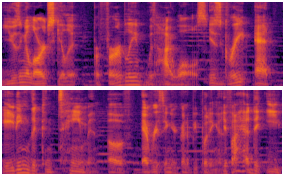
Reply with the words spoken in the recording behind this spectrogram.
using a large skillet, preferably with high walls, is great at aiding the containment of everything you're gonna be putting in. If I had to eat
